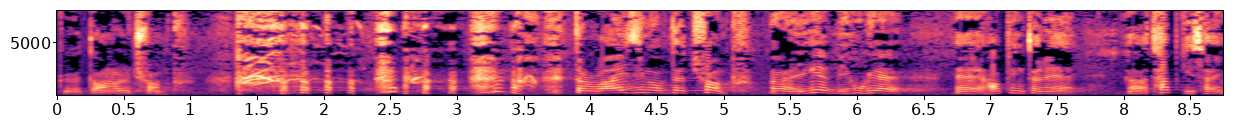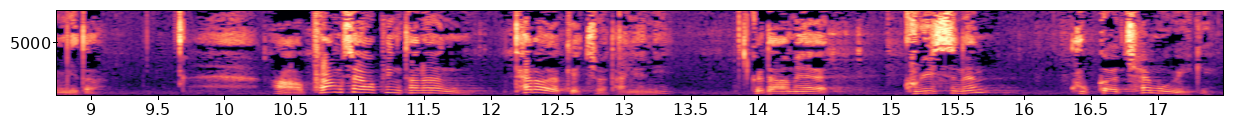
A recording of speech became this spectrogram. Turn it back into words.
그 Donald Trump. the Rising of the Trump. 네, 이게 미국의 네, 허핑턴의 어, top 기사입니다. 아, 프랑스의 허핑턴은 테러였겠죠, 당연히. 그 다음에 그리스는 국가 채무 위기.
